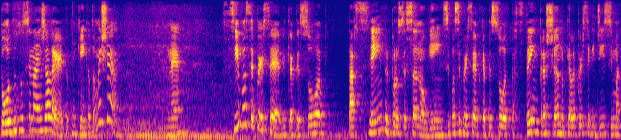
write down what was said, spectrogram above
Todos os sinais de alerta com quem que eu tô mexendo, né? Se você percebe que a pessoa tá sempre processando alguém, se você percebe que a pessoa tá sempre achando que ela é perseguidíssima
